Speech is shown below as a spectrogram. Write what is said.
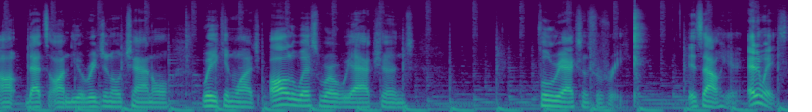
uh, that's on the original channel where you can watch all the Westworld reactions, full reactions for free. It's out here. Anyways,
